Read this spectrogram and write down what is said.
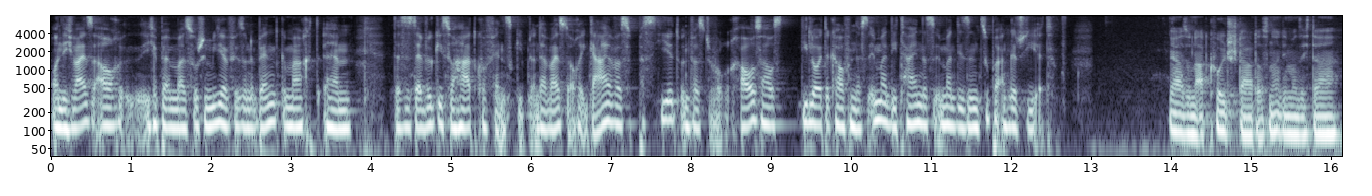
Und ich weiß auch, ich habe ja mal Social Media für so eine Band gemacht, ähm, dass es da wirklich so Hardcore-Fans gibt. Und da weißt du auch, egal was passiert und was du raushaust, die Leute kaufen das immer, die teilen das immer, die sind super engagiert. Ja, so eine Art Kultstatus, ne, den man sich da,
